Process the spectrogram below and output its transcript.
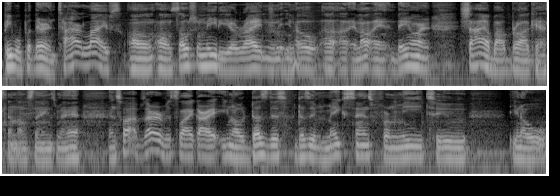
People put their entire lives on on social media, right? And True. you know, uh, uh, and all, and they aren't shy about broadcasting those things, man. And so I observe. It's like, all right, you know, does this does it make sense for me to, you know,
